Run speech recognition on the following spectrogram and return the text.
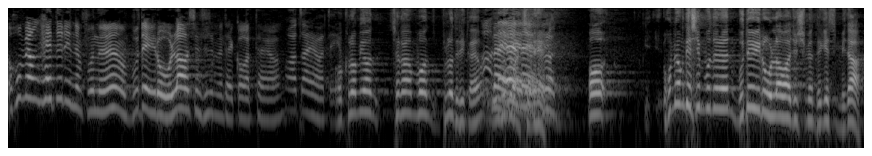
호명해드리는 분은 무대 위로 올라오시면 될 것 같아요. 맞아요, 맞아요. 어, 그러면 제가 한번 불러드릴까요? 네, 이거 네, 같이. 어, 호명되신 분들은 무대 위로 올라와 주시면 되겠습니다.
